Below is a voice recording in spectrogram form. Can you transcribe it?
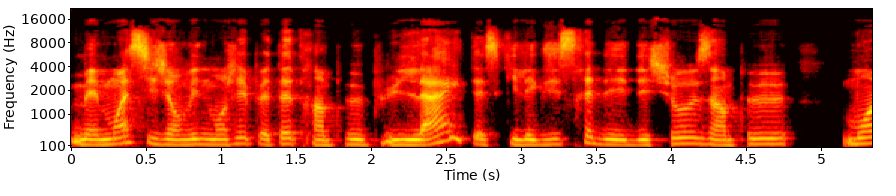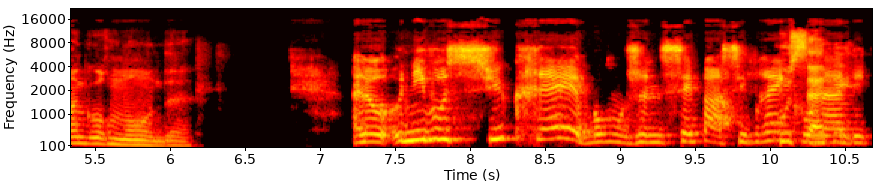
Mais moi, si j'ai envie de manger peut-être un peu plus light, est-ce qu'il existerait des, choses un peu moins gourmandes? Alors, au niveau sucré, bon, je ne sais pas. C'est vrai qu'on a des...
